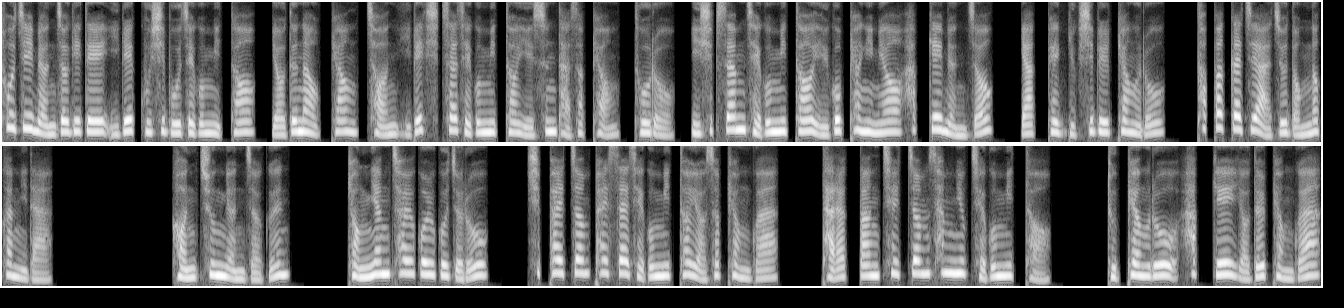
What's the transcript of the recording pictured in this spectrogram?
토지 면적이 대 295제곱미터, 89평, 전 214제곱미터 65평, 도로 23제곱미터 7평이며 합계 면적 약 161평으로 텃밭까지 아주 넉넉합니다. 건축 면적은 경량 철골 구조로 18.84제곱미터 6평과 다락방 7.36제곱미터 2평으로 합계 8평과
